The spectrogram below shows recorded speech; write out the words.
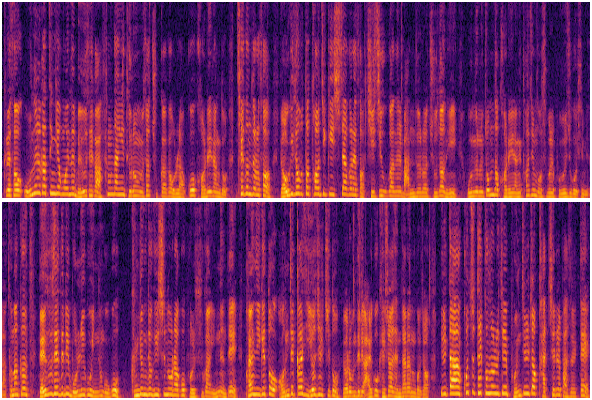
그래서 오늘 같은 경우에는 매우세가 상당히 들어오면서 주가가 올랐고 거래량도 최근 들어서 여기서부터 터지기 시작을 해서 지지 구간을 만들어 주더니 오늘은 좀 더 거래량이 터진 모습을 보여주고 있습니다. 그만큼 매수세들이 몰리고 있는 거고 긍정적인 신호라고 볼 수가 있는데 과연 이게 또 언제까지 이어질지도 여러분들이 알고 계셔야 된다는 거죠. 일단 코츠 테크놀로지의 본질적 가치를 봤을 때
